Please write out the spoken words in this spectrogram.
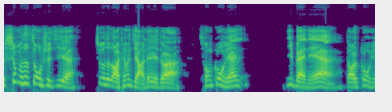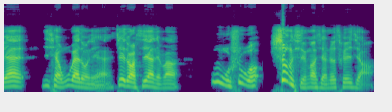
什么是中世纪？就是老陈讲这一段，从公元一百年到公元一千五百多年这段时间里面，巫术盛行啊，简直可以讲，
